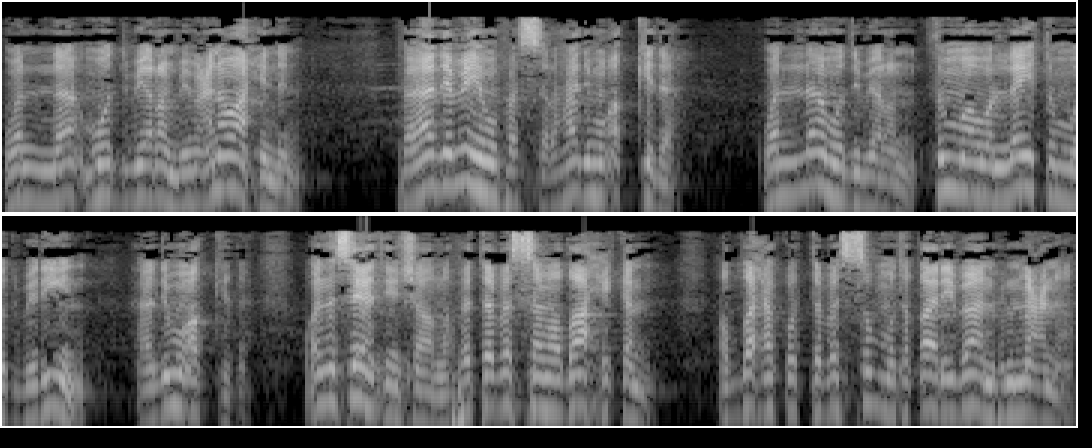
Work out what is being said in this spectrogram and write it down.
ولا مدبرا بمعنى واحد. فهذه ما هي مفسرة. هذه مؤكدة. ولا مدبرا. ثم وليتم مدبرين. هذه مؤكدة. وهذا سيأتي إن شاء الله. فتبسم ضاحكا. الضحك والتبسم متقاربان في المعنى.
